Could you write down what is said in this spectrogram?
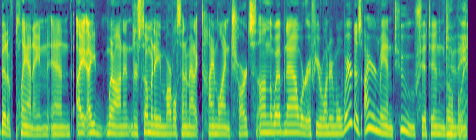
bit of planning and I, I went on and there's so many Marvel Cinematic timeline charts on the web now where if you're wondering, well, where does Iron Man 2 fit into Oh, the.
